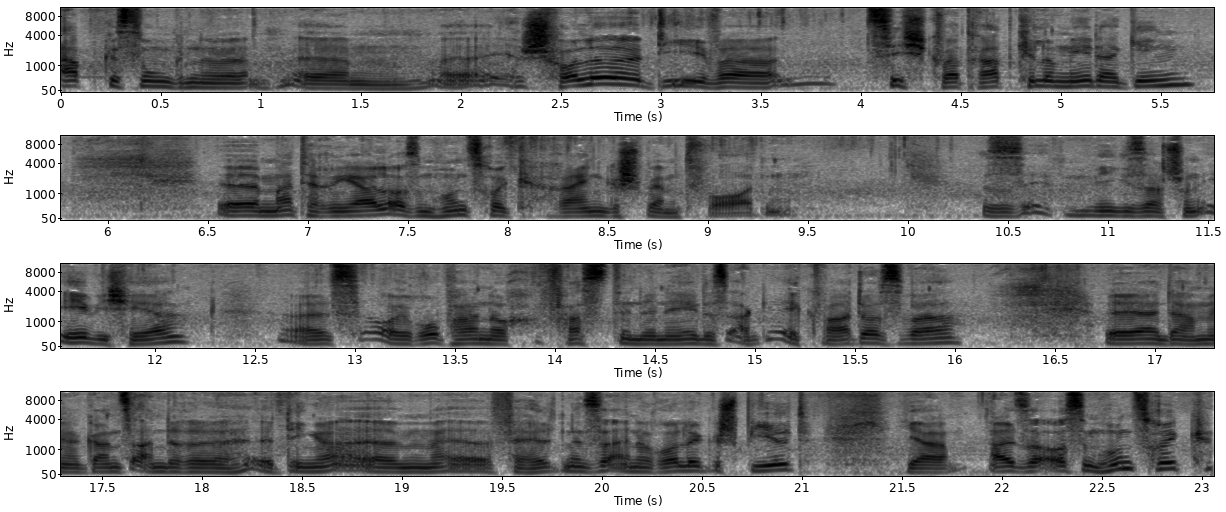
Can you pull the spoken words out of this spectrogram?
abgesunkene ähm, äh, Scholle, die über zig Quadratkilometer ging, äh, Material aus dem Hunsrück reingeschwemmt worden. Das ist, wie gesagt, schon ewig her, als Europa noch fast in der Nähe des Äquators war. Äh, da haben ja ganz andere äh, Dinge, ähm, äh, Verhältnisse eine Rolle gespielt. Ja, also aus dem Hunsrück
